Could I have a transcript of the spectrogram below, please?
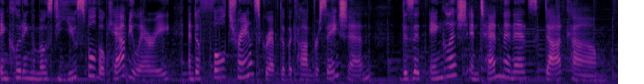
including the most useful vocabulary and a full transcript of the conversation, visit EnglishinTenMinutes.com.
